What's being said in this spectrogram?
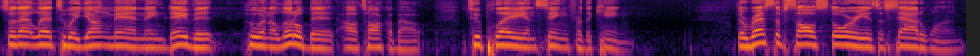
So that led to a young man named David who in a little bit I'll talk about, to play and sing for the king. The rest of Saul's story is a sad one.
